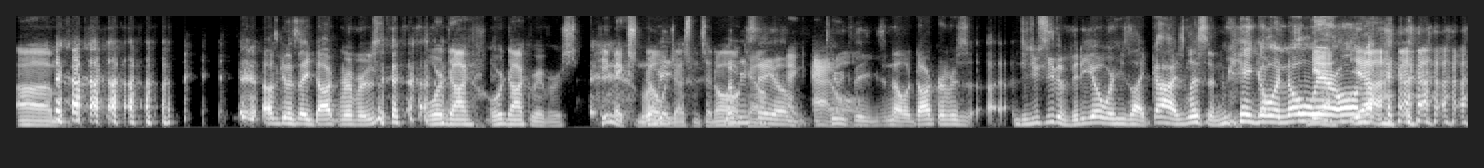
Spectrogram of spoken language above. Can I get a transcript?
Um, I was gonna say Doc Rivers or Doc or Doc Rivers. He makes no me, adjustments at all. Let me Cal, say um, like, two all. things. No, Doc Rivers. Uh, did you see the video where he's like, "Guys, listen, we ain't going nowhere yeah, all yeah.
